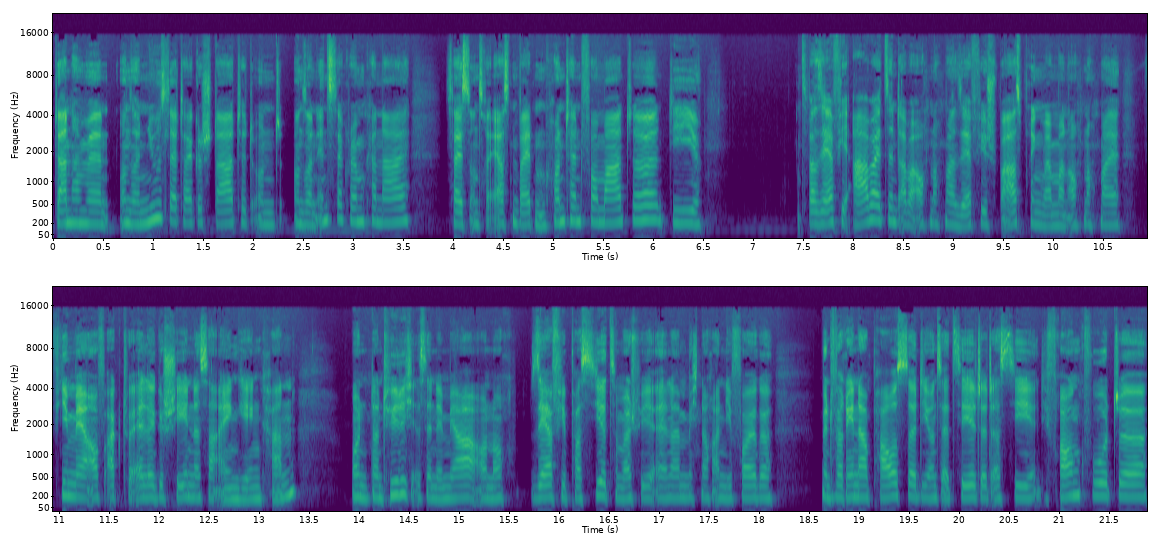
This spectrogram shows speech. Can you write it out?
Dann haben wir unseren Newsletter gestartet und unseren Instagram-Kanal. Das heißt, unsere ersten beiden Content-Formate, die zwar sehr viel Arbeit sind, aber auch nochmal sehr viel Spaß bringen, weil man auch nochmal viel mehr auf aktuelle Geschehnisse eingehen kann. Und natürlich ist in dem Jahr auch noch sehr viel passiert. Zum Beispiel erinnere ich mich noch an die Folge mit Verena Pauster, die uns erzählte, dass sie die Frauenquote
